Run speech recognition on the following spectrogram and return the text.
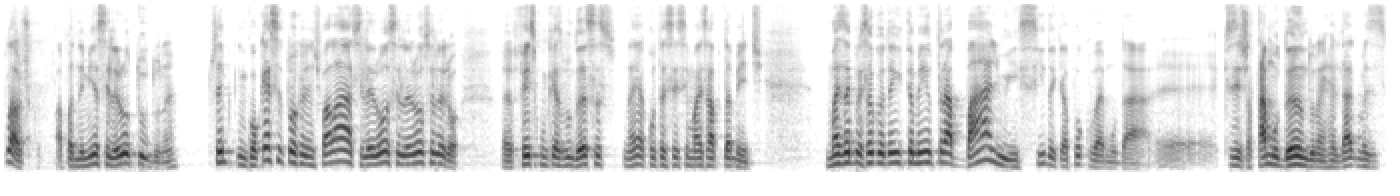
lógico, a pandemia acelerou tudo, né? Sempre, em qualquer setor que a gente fala, ah, acelerou, acelerou, acelerou. Eh, fez com que as mudanças né, acontecessem mais rapidamente. Mas a impressão que eu tenho é que também o trabalho em si daqui a pouco vai mudar. É, quer dizer, já está mudando na realidade, mas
